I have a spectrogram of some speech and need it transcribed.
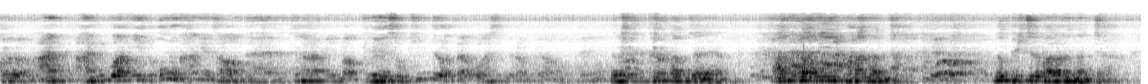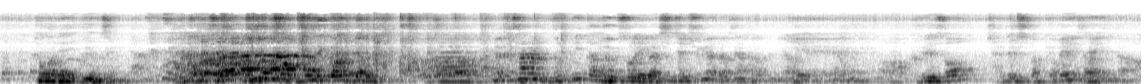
그 안, 안광이 너무 강해서 네. 그 사람이 막 계속 힘들었다고 하시더라고요. 네. 여러분 그런 남자예요. 안광이 강한 남자. 네. 눈빛으로 말하는 남자. 동원의 이용사입니다. 이영석 선생님과 함께하고 있습니다. 사람 눈빛하고 목소리가 진짜 중요하다고 생각하거든요. 예. 네. 아, 그래서 잘 될 수밖에 없는 네, 사람이다.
